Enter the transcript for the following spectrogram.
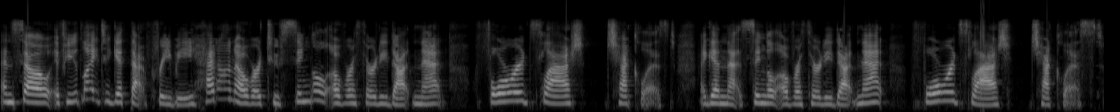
And so, if you'd like to get that freebie, head on over to singleover30.com singleover30.net forward slash checklist. Again, that's singleover30.net forward slash checklist.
